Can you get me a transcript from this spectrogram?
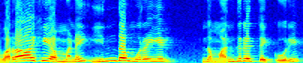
வராகி அம்மனை இந்த முறையில் இந்த மந்திரத்தை கூறி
